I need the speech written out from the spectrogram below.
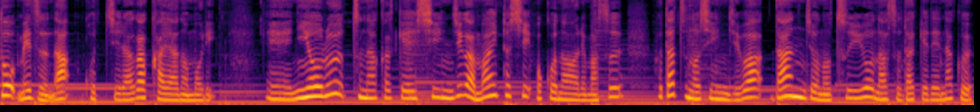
とメズナこちらが茅の森えー、による綱掛け神事が毎年行われます。2つの神事は男女の対をなすだけでなく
